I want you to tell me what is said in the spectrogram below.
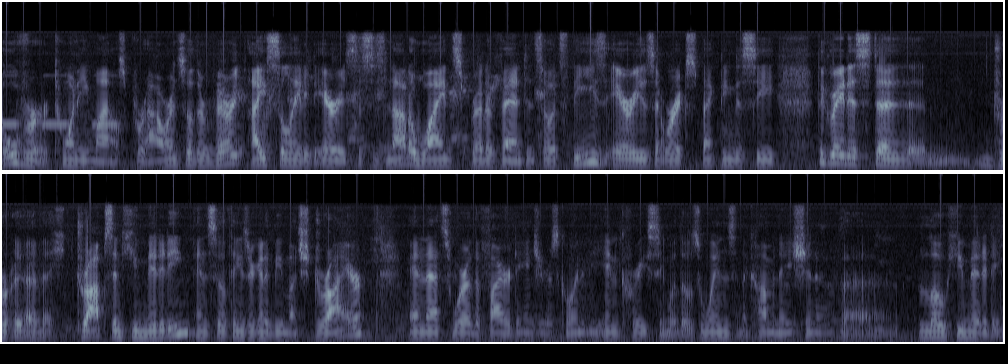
over 20 miles per hour. And so they're very isolated areas. This is not a widespread event. And so it's these areas that we're expecting to see the greatest uh, uh, drops in humidity. And so things are going to be much drier. And that's where the fire danger is going to be increasing with those winds and the combination of uh, low humidity.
